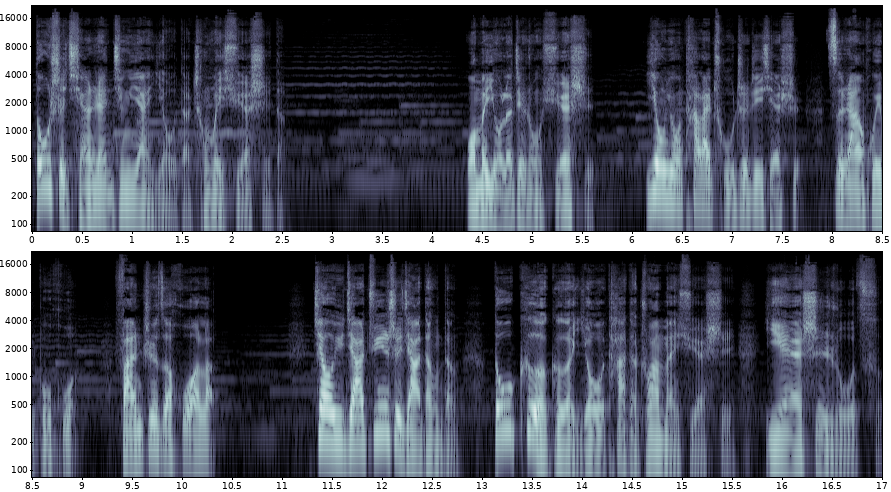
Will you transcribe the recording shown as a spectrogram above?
都是前人经验有的，成为学识的。我们有了这种学识，应用它来处置这些事，自然会不惑；反之则惑了。教育家、军事家等等，都个个有他的专门学识，也是如此。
